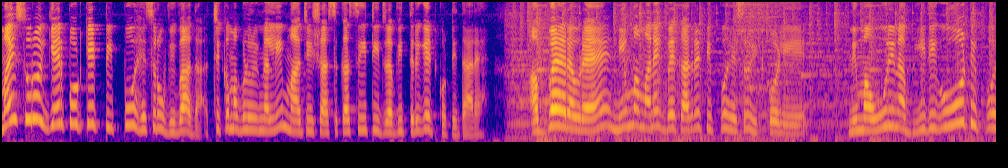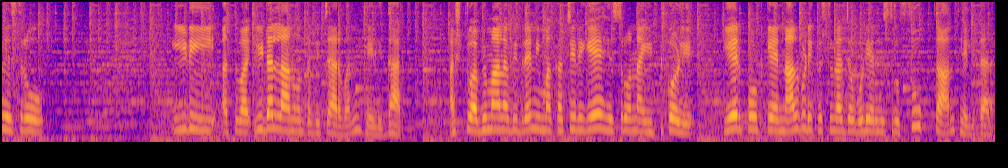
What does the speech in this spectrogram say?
ಮೈಸೂರು ಏರ್ಪೋರ್ಟ್ಗೆ ಟಿಪ್ಪು ಹೆಸರು ವಿವಾದ. ಚಿಕ್ಕಮಗಳೂರಿನಲ್ಲಿ ಮಾಜಿ ಶಾಸಕ ಸಿಟಿ ರವಿ ತಿರುಗೇಟ್ ಕೊಟ್ಟಿದ್ದಾರೆ. ಅಬ್ಬಯ್ಯರವರೇ ನಿಮ್ಮ ಮನೆಗೆ ಬೇಕಾದರೆ ಟಿಪ್ಪು ಹೆಸರು ಇಟ್ಕೊಳ್ಳಿ. ನಿಮ್ಮ ಊರಿನ ಬೀದಿಗೂ ಟಿಪ್ಪು ಹೆಸರು ಇಡಿ ಅಥವಾ ಇಡಲ್ಲ ಅನ್ನುವಂಥ ವಿಚಾರವನ್ನು ಹೇಳಿದ್ದಾರೆ. ಅಷ್ಟು ಅಭಿಮಾನವಿದ್ದರೆ ನಿಮ್ಮ ಕಚೇರಿಗೆ ಹೆಸರನ್ನ ಇಟ್ಕೊಳ್ಳಿ. ಏರ್ಪೋರ್ಟ್ಗೆ ನಾಲ್ವಡಿ ಕೃಷ್ಣರಾಜ ಒಡೆಯರ್ ಹೆಸರು ಸೂಕ್ತ ಅಂತ ಹೇಳಿದ್ದಾರೆ.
